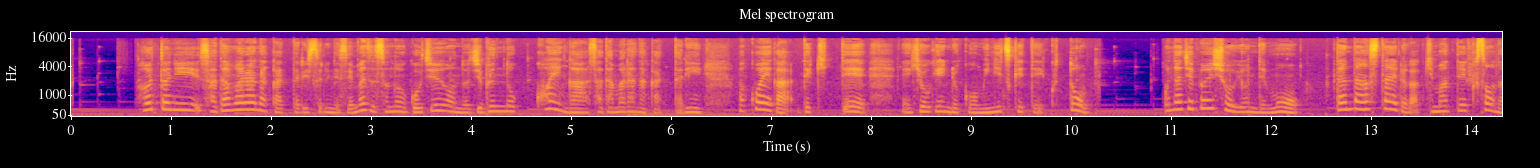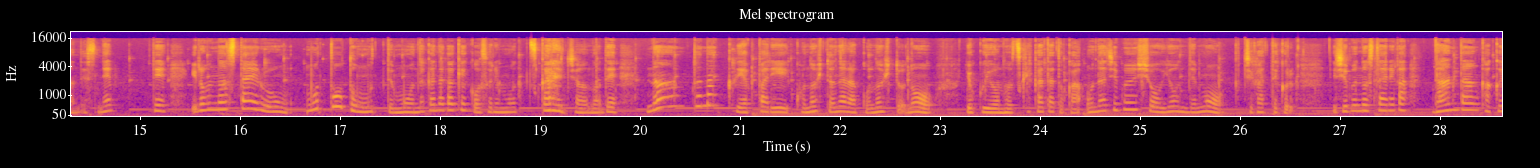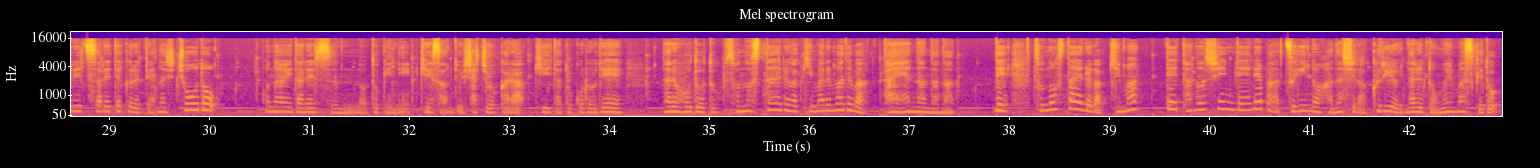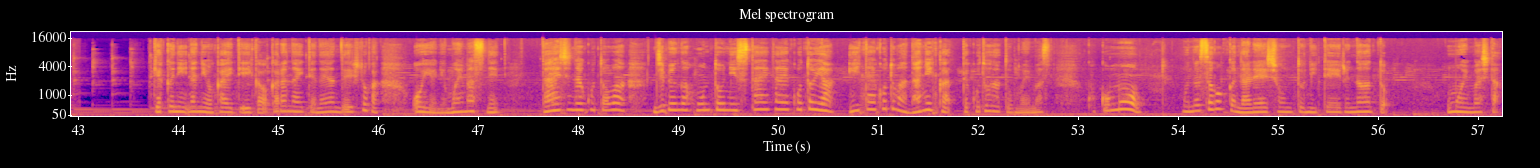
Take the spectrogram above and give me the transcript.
本当に定まらなかったりするんですよ。まずその50音の自分の声が定まらなかったり、まあ、声ができて表現力を身につけていくと同じ文章を読んでもだんだんスタイルが決まっていくそうなんですね。でいろんなスタイルを持とうと思ってもなかなか結構それも疲れちゃうのでなんとなくやっぱりこの人ならこの人の抑揚のつけ方とか同じ文章を読んでも違ってくる。で自分のスタイルがだんだん確立されてくるって話ちょうどこの間レッスンの時に K さんという社長から聞いたところでなるほどと。そのスタイルが決まるまでは大変なんだな。でそのスタイルが決まって楽しんでいれば次の話が来るようになると思いますけど逆に何を書いていいかわからないって悩んでいる人が多いように思いますね。大事なことは自分が本当に伝えたいことや言いたいことは何かってことだと思います。ここもものすごくナレーションと似ているなと思いました。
